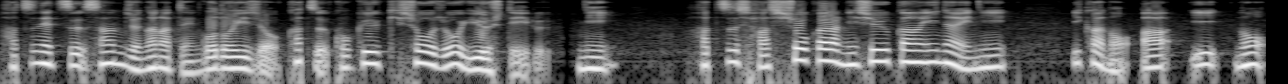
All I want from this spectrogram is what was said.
発熱37.5度以上、かつ呼吸器症状を有している。2、発発症から2週間以内に以下のあ、いの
